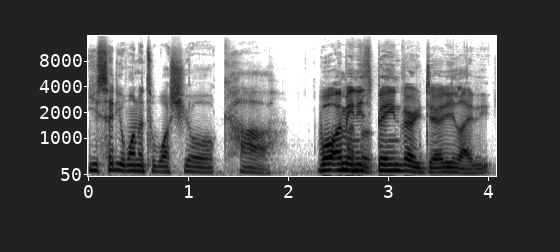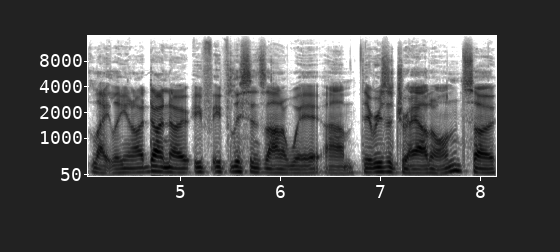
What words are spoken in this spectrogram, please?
you said you wanted to wash your car. Well, I mean, it's been very dirty lately, lately, and I don't know if, if listeners aren't aware. Um, there is a drought on, so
